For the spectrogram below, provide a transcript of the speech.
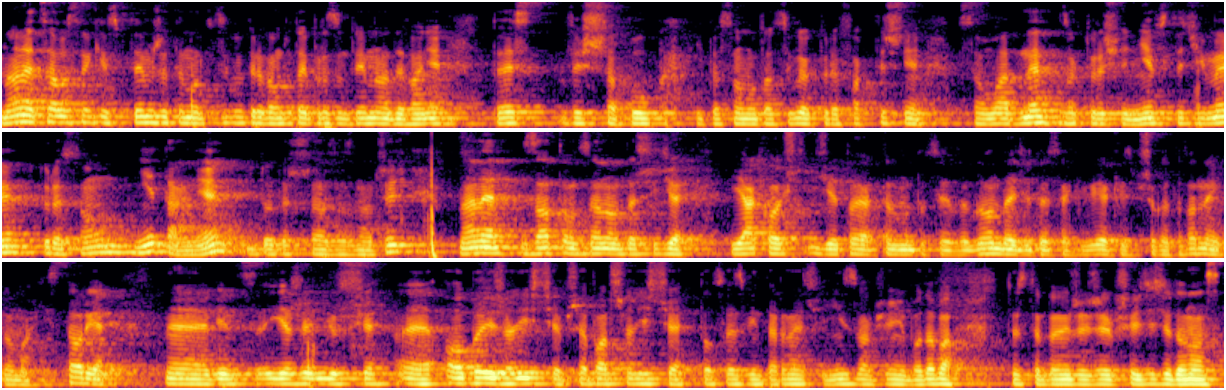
No ale cały sęk jest w tym, że te motocykle, które Wam tutaj prezentujemy na dywanie, to jest wyższa półka i to są motocykle, które faktycznie są ładne, za które się nie wstydzimy, które są nie tanie i to też trzeba zaznaczyć, no ale za tą ceną też idzie jakość, idzie to jak ten motocykl wygląda, idzie to jest jak, jak jest przygotowany, jaką ma historię, e, więc jeżeli już się e, obejrzeliście, przepatrzyliście to, co jest w internecie nic Wam się nie podoba, to jestem pewien, że jeżeli przyjedziecie do nas,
